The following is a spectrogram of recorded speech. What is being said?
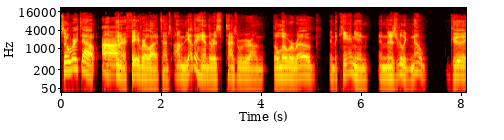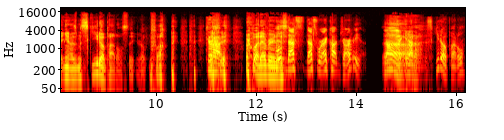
So it worked out Uh in our favor a lot of times. On the other hand, there was times where we were on the lower rogue in the canyon and there's really no good, you know, it was mosquito puddles that you're well, or whatever it is. Well, that's that's where I caught Giardia. Not drinking out of Ah. a mosquito puddle,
